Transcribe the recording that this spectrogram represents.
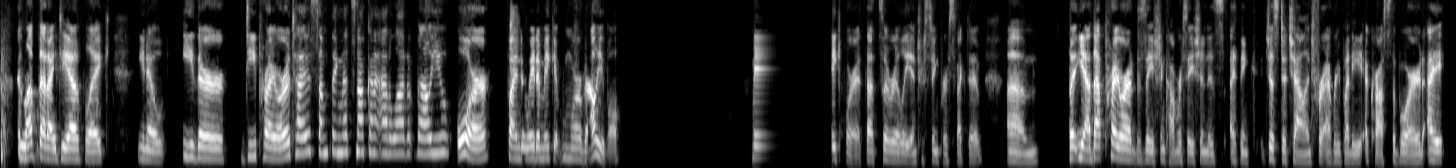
I love that idea of like you know either deprioritize something that's not going to add a lot of value or find a way to make it more valuable. Make for it. That's a really interesting perspective. Um, but yeah, that prioritization conversation is, I think, just a challenge for everybody across the board. I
